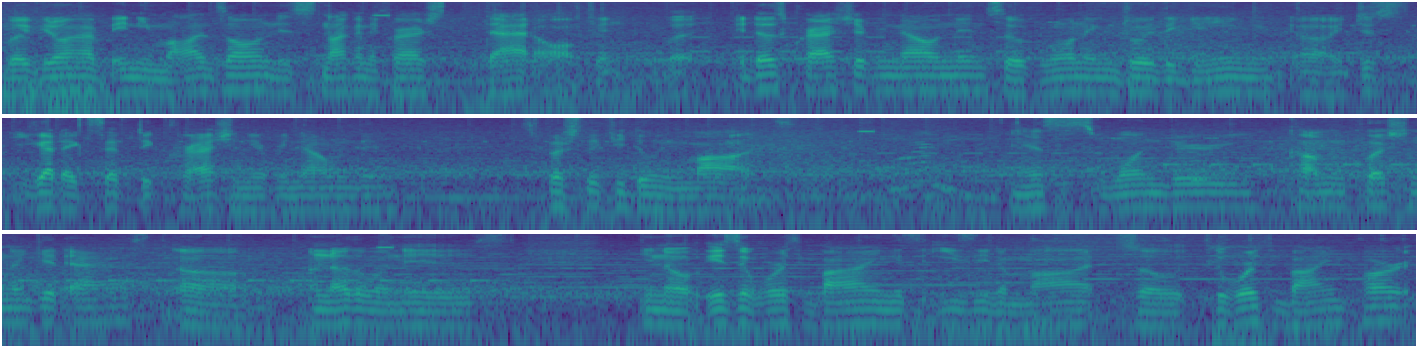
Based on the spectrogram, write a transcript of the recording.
but if you don't have any mods on, it's not going to crash that often. But it does crash every now and then, so if you want to enjoy the game, uh, just you got to accept it crashing every now and then, especially if you're doing mods. And this is one very common question I get asked. Uh, another one is, you know, is it worth buying? Is it easy to mod? So the worth buying part,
